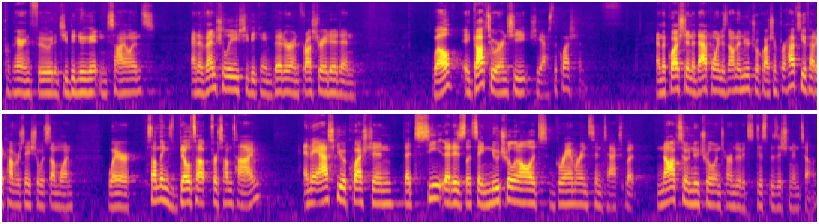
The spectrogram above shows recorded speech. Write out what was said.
preparing food, and she'd been doing it in silence. And eventually she became bitter and frustrated and well, it got to her and she, she asked the question. And the question at that point is not a neutral question. Perhaps you've had a conversation with someone where something's built up for some time and they ask you a question that, see, that is, let's say, neutral in all its grammar and syntax, but not so neutral in terms of its disposition and tone.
